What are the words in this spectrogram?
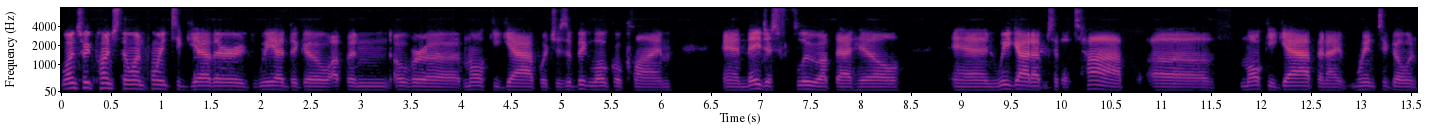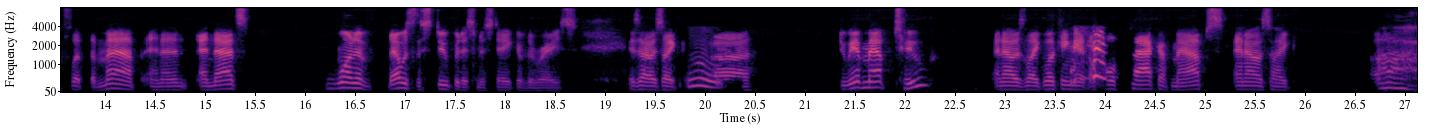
Once we punched the one point together, we had to go up and over a Mulkey Gap, which is a big local climb, and they just flew up that hill. And we got up to the top of Mulkey Gap, and I went to go and flip the map, and then and that's one of that was the stupidest mistake of the race, is I was like, uh, do we have map two? And I was like looking at a whole stack of maps, and I was like, oh,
